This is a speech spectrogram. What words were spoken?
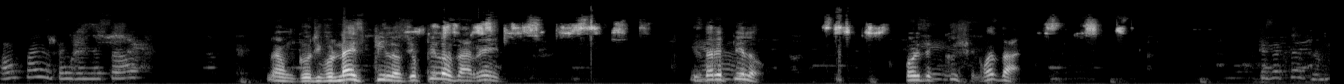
I'm fine. Thank you yourself. I'm good. You've got nice pillows. Your pillows are red. Is that a pillow? Or is it a cushion? What's that? Is it good?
